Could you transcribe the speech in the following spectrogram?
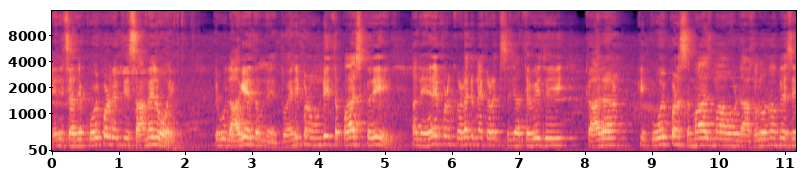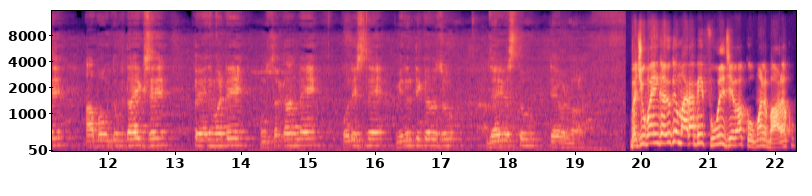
એની સાથે કોઈ પણ વ્યક્તિ સામેલ હોય એવું લાગે તમને, તો એની પણ ઊંડી તપાસ કરી અને એને પણ કડક ને કડક સજા થવી જોઈએ. કારણ કે કોઈ પણ સમાજમાં આવો દાખલો ન બેસે, આ બહુ દુઃખદાયક છે. તો એની માટે હું સરકારને, પોલીસને વિનંતી કરું છું. જય વસ્તુ, જય વડવાળા બચુભાઈ કહ્યું કે મારા બે ફૂલ જેવા કોમળ બાળકો,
